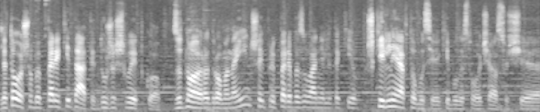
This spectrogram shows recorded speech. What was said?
Для того, щоб перекидати дуже швидко з одного аеродрому на інший при перебазуванні літаків, шкільні автобуси, які були свого часу ще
